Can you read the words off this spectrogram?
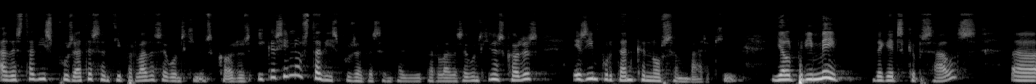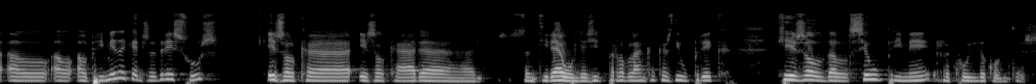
ha d'estar disposat a sentir parlar de segons quines coses i que si no està disposat a sentir parlar de segons quines coses és important que no s'embarqui. I el primer d'aquests capçals, eh, el, el, el primer d'aquests adreços és el, que, és el que ara sentireu llegit per la Blanca que es diu Prec, que és el del seu primer recull de contes.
